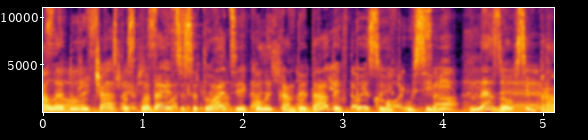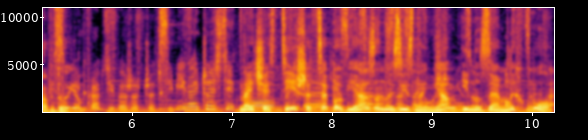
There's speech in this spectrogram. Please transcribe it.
Але дуже часто складаються ситуації, коли кандидати вписують у CV не зовсім е, правду. Найчастіше е, це пов'язано зі знанням іноземних мов.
